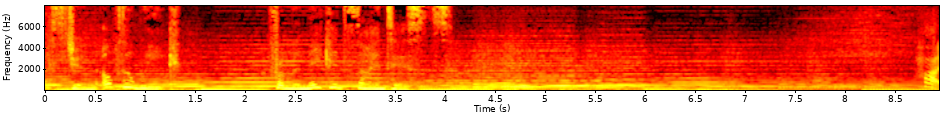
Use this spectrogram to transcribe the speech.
Question of the Week from the Naked Scientists. Hi,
